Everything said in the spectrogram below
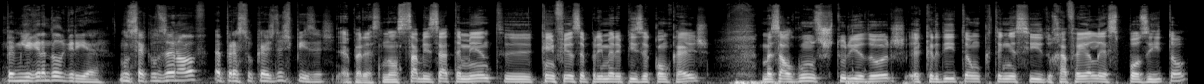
para a minha grande alegria, no século XIX aparece o queijo nas pizzas. Aparece. Não se sabe exatamente quem fez a primeira pizza com queijo, mas alguns historiadores acreditam que tenha sido Rafael Esposito,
